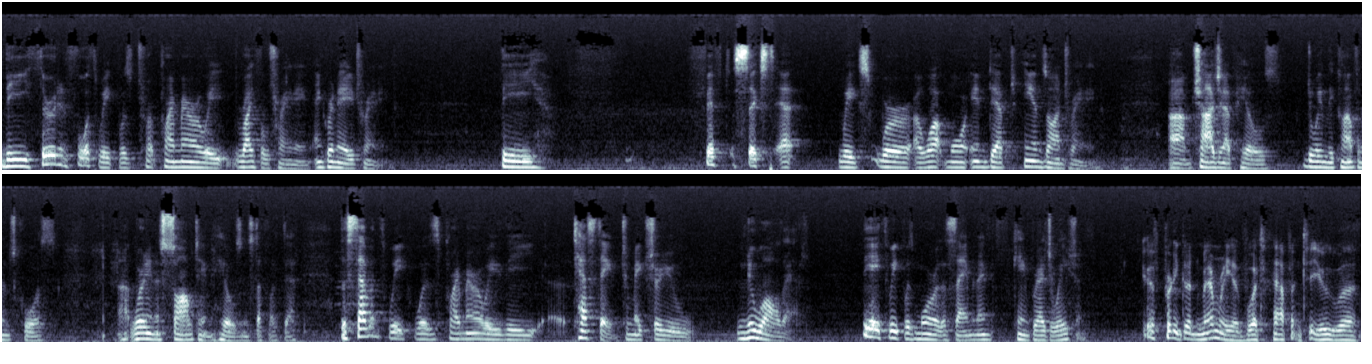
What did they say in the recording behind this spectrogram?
The third and fourth week was tr- primarily rifle training and grenade training. The fifth, sixth at weeks were a lot more in-depth hands-on training, um, charging up hills, doing the confidence course, uh, learning assaulting hills and stuff like that. The seventh week was primarily the uh, testing to make sure you knew all that. The eighth week was more of the same, and then came graduation. You have pretty good memory of what happened to you uh,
